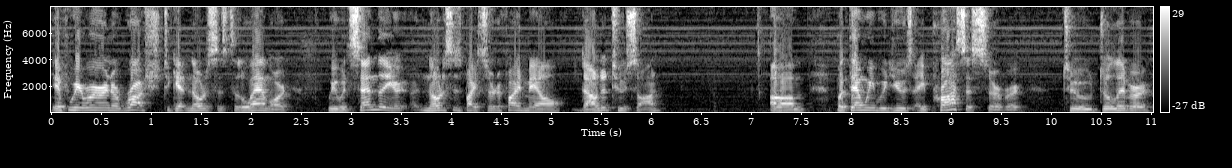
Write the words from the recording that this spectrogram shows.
if we were in a rush to get notices to the landlord, we would send the notices by certified mail down to Tucson. Um, but then we would use a process server to deliver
